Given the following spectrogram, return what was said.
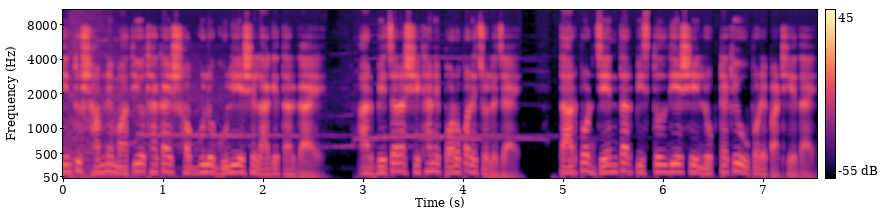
কিন্তু সামনে মাতিও থাকায় সবগুলো গুলি এসে লাগে তার গায়ে। আর বেচারা সেখানে পরপারে চলে যায়। তারপর জেন তার পিস্তল দিয়ে সেই লোকটাকেও উপরে পাঠিয়ে দেয়।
